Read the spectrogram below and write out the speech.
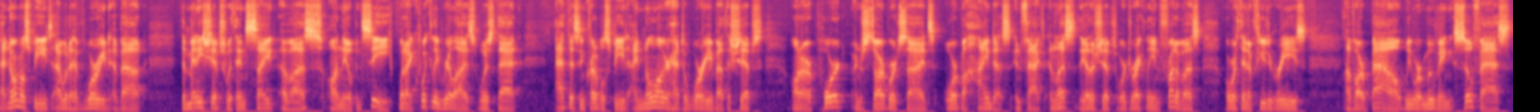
At normal speeds, I would have worried about the many ships within sight of us on the open sea. What I quickly realized was that at this incredible speed, I no longer had to worry about the ships on our port and starboard sides or behind us. In fact, unless the other ships were directly in front of us or within a few degrees of our bow, we were moving so fast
